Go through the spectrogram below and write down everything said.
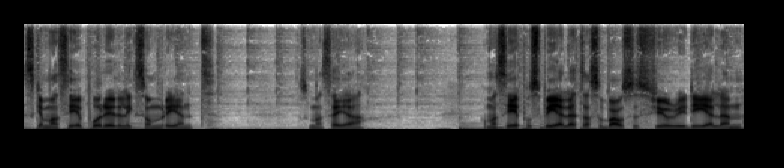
ska man se på det liksom rent, ska man säga, om man ser på spelet, alltså Bowsers Fury-delen,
